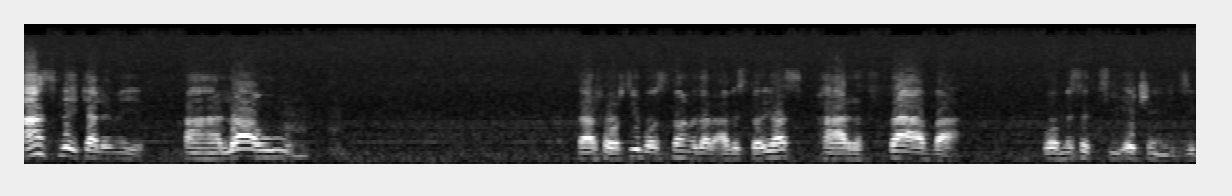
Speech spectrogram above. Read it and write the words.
اصل کلمه پهلو در فارسی باستان و در اوستایی هست پرثو و. مثل تی اچ انگلیسی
